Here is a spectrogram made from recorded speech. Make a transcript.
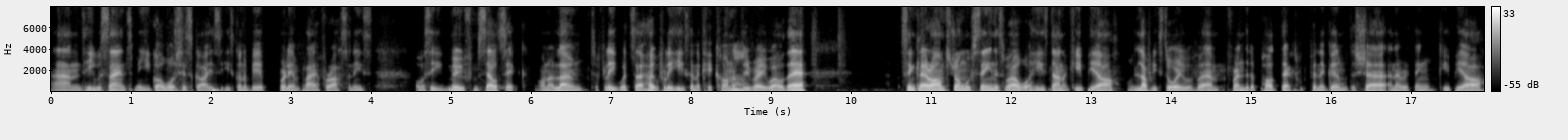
and he was saying to me, "You've got to watch this guy. He's, he's going to be a brilliant player for us." And he's obviously moved from Celtic on a loan to Fleetwood. So hopefully he's going to kick on and hmm. do very well there. Sinclair Armstrong, we've seen as well what he's done at QPR. Lovely story with um, friend of the pod, Declan Finnegan, with the shirt and everything. QPR,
